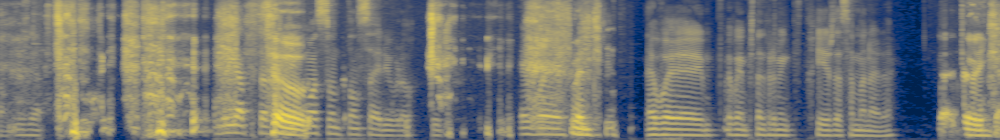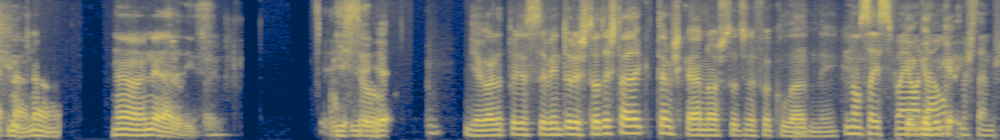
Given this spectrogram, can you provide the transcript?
Pá, mas é. Obrigado por estar So- com um assunto tão sério, bro. É Mano, é bué, é bué importante para mim que te rias dessa maneira. Estou a brincar. Não, não. Não, não é nada disso. E, Isso- e- e agora, depois dessas aventuras todas, está, estamos cá, nós todos na faculdade, né? Não sei se bem Que- ou não, que- mas estamos.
